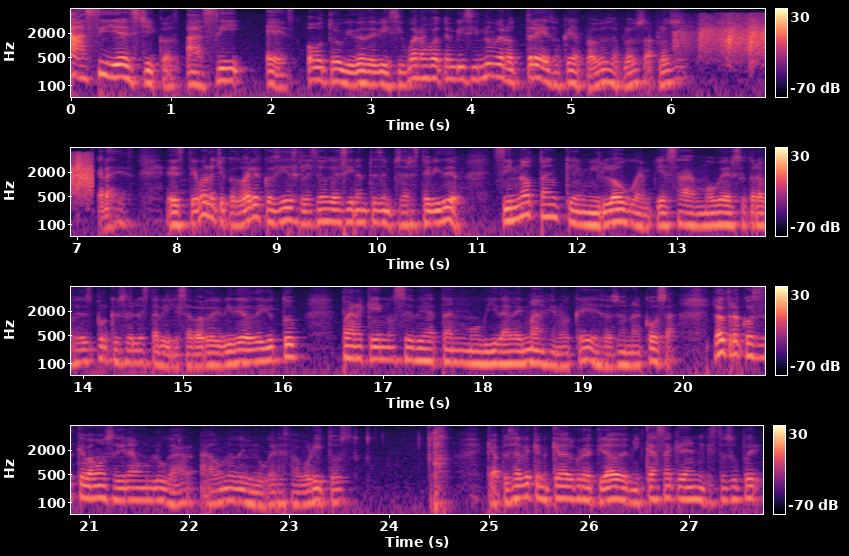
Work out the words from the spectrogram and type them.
Así es chicos, así es. Otro video de bici. Guanajuato en bici número 3. Ok, aplausos, aplausos, aplausos. Gracias. Este, bueno chicos, varias cosillas que les tengo que decir antes de empezar este video. Si notan que mi logo empieza a moverse otra vez es porque usé el estabilizador de video de YouTube para que no se vea tan movida la imagen, ¿ok? Eso es una cosa. La otra cosa es que vamos a ir a un lugar, a uno de mis lugares favoritos, que a pesar de que me queda algo retirado de mi casa, créanme que está súper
